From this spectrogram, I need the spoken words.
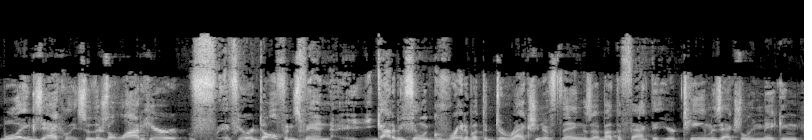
Well, exactly. So there's a lot here. If you're a Dolphins fan, you got to be feeling great about the direction of things, about the fact that your team is actually making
